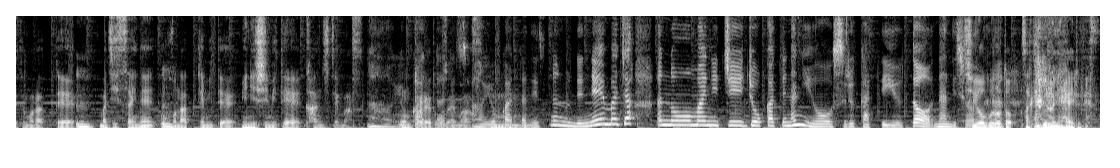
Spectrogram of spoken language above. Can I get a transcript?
えてもらって、うん。まあ、実際ねうん行ってみて、身に染みて感じてます。ああよかったです。ありがとうございます。ああよかったです。なのでね、まあじゃああの毎日浄化って何をするかっていうと何でしょう？塩風呂と先風呂に入るです。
